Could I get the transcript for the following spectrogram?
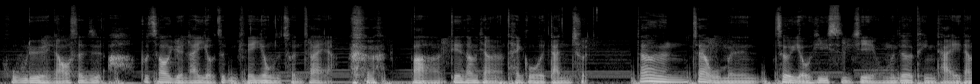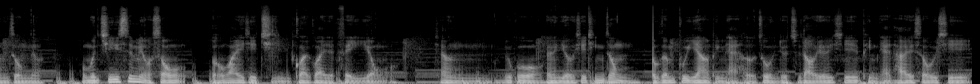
忽略，然后甚至啊不知道原来有这笔费用的存在啊，把电商想得太过单纯。当然，在我们这个游戏世界，我们这个平台当中呢，我们其实是没有收额外一些奇奇怪怪的费用哦。像如果可能有一些听众有跟不一样的平台合作，你就知道有一些平台它会收一些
